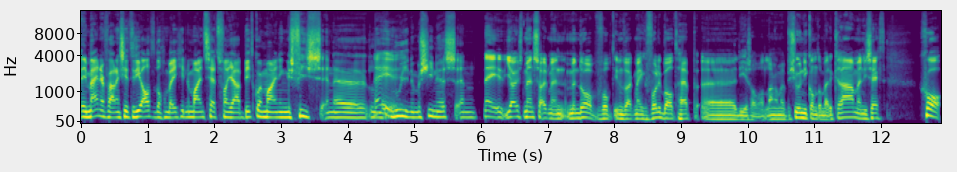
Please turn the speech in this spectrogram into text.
in mijn ervaring zitten die altijd nog een beetje in de mindset van ja, bitcoin mining is vies en eh Nee. loeiende machines en Nee, juist mensen uit mijn, mijn dorp, bijvoorbeeld iemand waar ik mee gevolleybald heb, eh, die is al wat langer met pensioen, die komt dan bij de kraam en die zegt: Goh,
